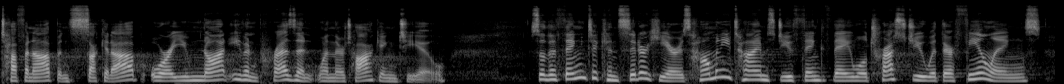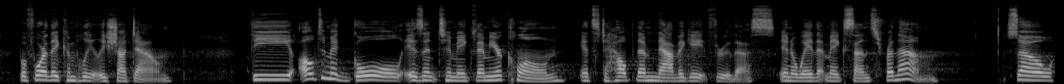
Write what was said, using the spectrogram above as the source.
toughen up and suck it up? Or are you not even present when they're talking to you? So, the thing to consider here is how many times do you think they will trust you with their feelings before they completely shut down? The ultimate goal isn't to make them your clone, it's to help them navigate through this in a way that makes sense for them. So,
